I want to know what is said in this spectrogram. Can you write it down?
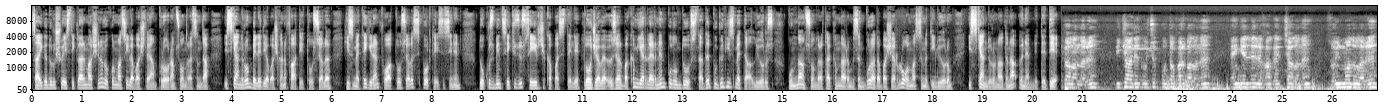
Saygı duruşu ve İstiklal Marşı'nın okunmasıyla başlayan program sonrasında İskenderun Belediye Başkanı Fatih Tosyalı, hizmete giren Fuat Tosyalı Spor Tesisi'nin 9800 seyirci kapasiteli loca ve özel bakım yerlerinin bulunduğu stadı bugün hizmete alıyoruz. Bundan sonra takımlarımızın burada başarılı olmasını diliyorum. İskenderun adına önemli dedi. Olanları 2 adet otopark alanı, engellileri hakikatçi alanı, soyunma odaları,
